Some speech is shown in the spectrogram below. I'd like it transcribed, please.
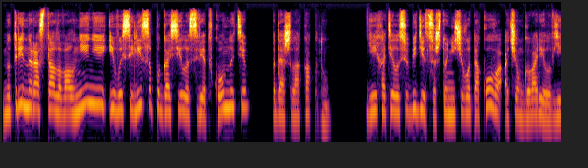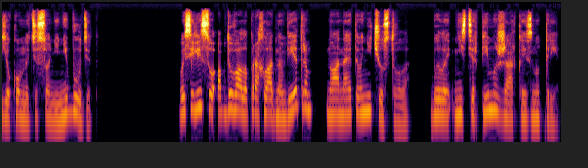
Внутри нарастало волнение, и Василиса погасила свет в комнате, подошла к окну. Ей хотелось убедиться, что ничего такого, о чем говорила в ее комнате Соня, не будет. Василису обдувало прохладным ветром, но она этого не чувствовала. Было нестерпимо жарко изнутри.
